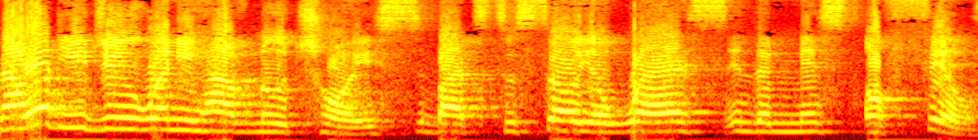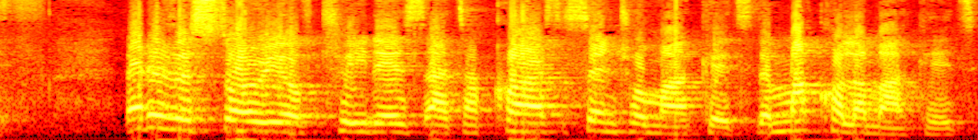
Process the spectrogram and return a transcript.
Now, what do you do when you have no choice but to sell your wares in the midst of filth? That is the story of traders at Accra's Central Market, the Makola Market.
